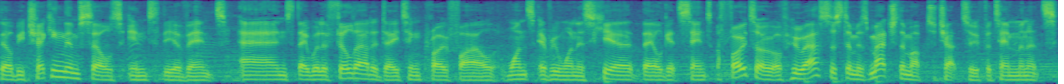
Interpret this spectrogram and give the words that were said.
They'll be checking themselves into the event and they will have filled out a dating profile. Once everyone is here, they'll get sent a photo of who our system has matched them up to chat to for 10 minutes.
